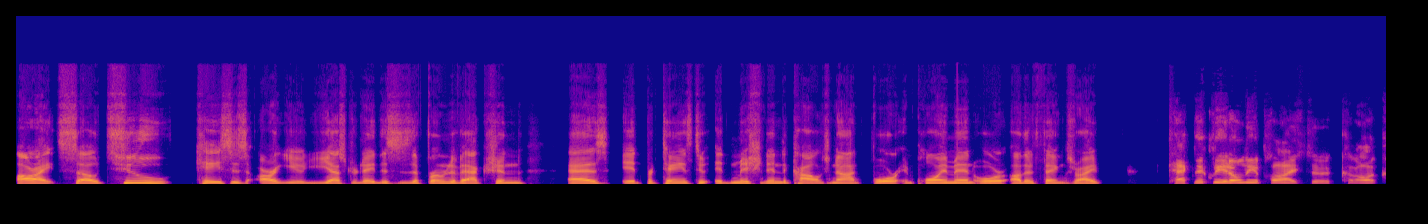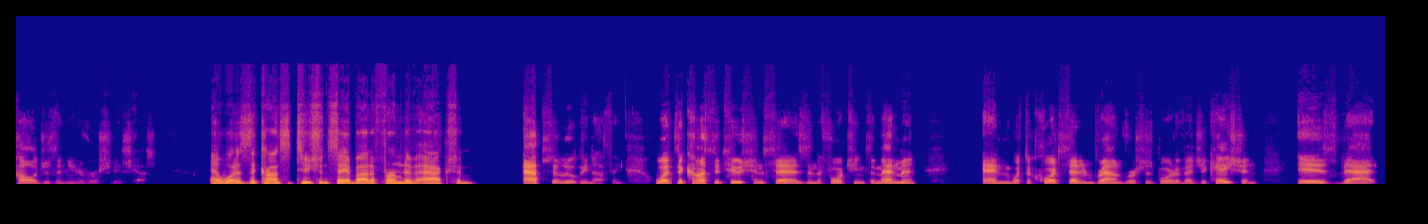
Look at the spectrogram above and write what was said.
All right. So, two cases argued yesterday. This is affirmative action as it pertains to admission into college, not for employment or other things, right? Technically, it only applies to co- colleges and universities, yes. And what does the Constitution say about affirmative action? Absolutely nothing. What the Constitution says in the 14th Amendment and what the court said in Brown versus Board of Education is that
